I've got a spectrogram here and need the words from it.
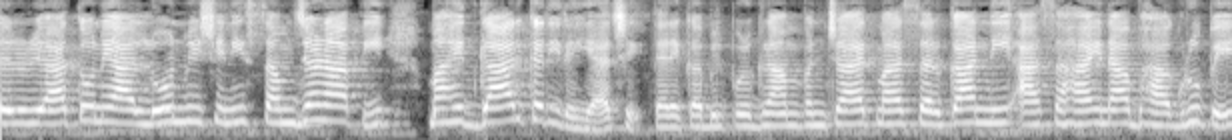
જરૂરિયાતોને આ લોન વિશેની સમજણ આપી માહિતગાર કરી રહ્યા છે. ત્યારે કબીલપુર ગ્રામ પંચાયતમાં સરકારની આ સહાયના ભાગરૂપે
